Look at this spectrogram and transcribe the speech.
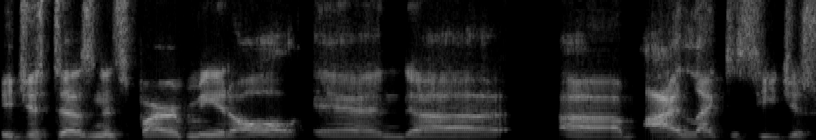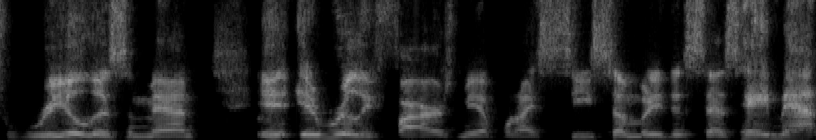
it just doesn't inspire me at all. And uh, um, I like to see just realism, man. It, it really fires me up when I see somebody that says, Hey, man,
